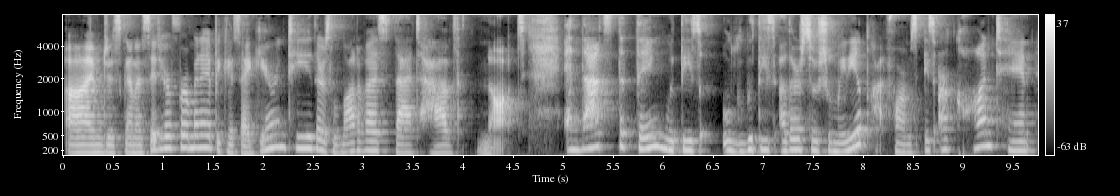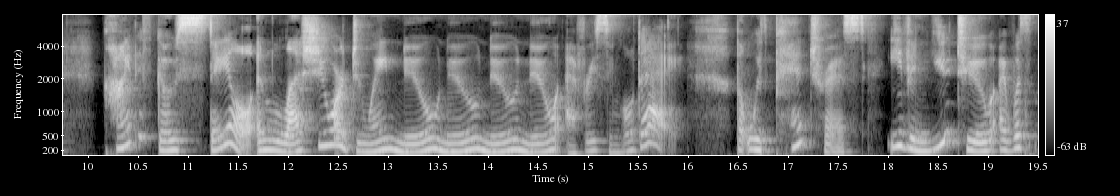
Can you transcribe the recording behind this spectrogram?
I'm just going to sit here for a minute because I guarantee there's a lot of us that have not. And that's the thing with these with these other social media platforms is our content kind of goes stale unless you are doing new, new, new, new every single day. But with Pinterest, even YouTube, I was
